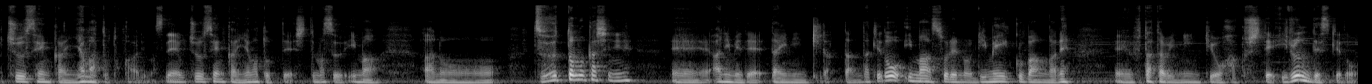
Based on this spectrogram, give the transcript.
宇宙戦艦ヤマトとかありますね。宇宙戦艦ヤマトって知ってます？今あのー、ずっと昔にねえー、アニメで大人気だったんだけど今それのリメイク版がね、えー、再び人気を博しているんですけど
